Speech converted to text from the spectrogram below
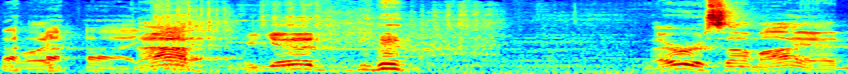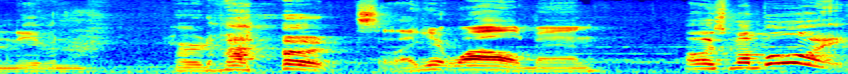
Like, Yeah. ah, we good. there were some I hadn't even heard about. So they get wild, man. Oh, it's my boy.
